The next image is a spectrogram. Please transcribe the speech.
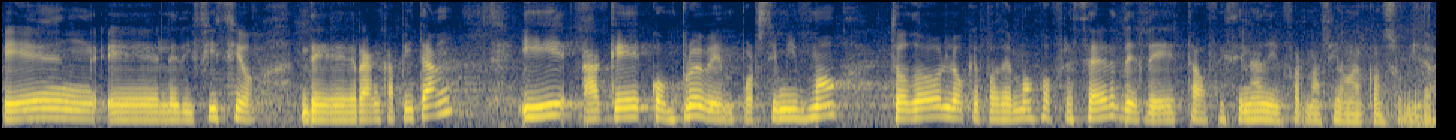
en eh, el edificio de Gran Capitán y a que comprueben por sí mismos todo lo que podemos ofrecer desde esta oficina de información al consumidor.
